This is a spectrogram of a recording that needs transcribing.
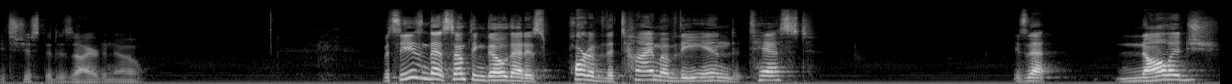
It's just the desire to know. But see, isn't that something, though, that is part of the time of the end test? Is that knowledge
